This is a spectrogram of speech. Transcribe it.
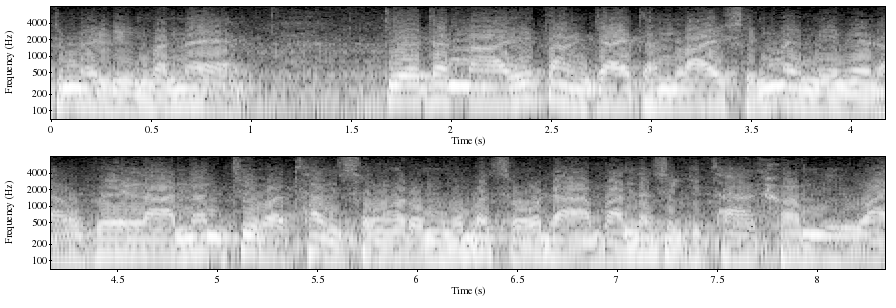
จะไม่ลืมมันแน่ เจตนาที่ตั้งใจทำลายศีลไม่มีในเรา เวลานั้นที่ว่าท่านทรงอารมณ์ของพระโสดาบันและสกิทาคามีไว้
